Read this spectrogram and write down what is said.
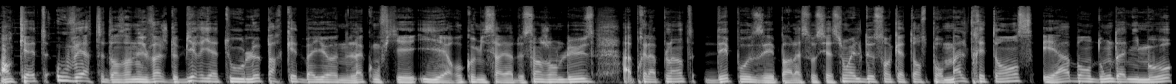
Enquête ouverte dans un élevage de Biriatou. Le parquet de Bayonne l'a confié hier au commissariat de Saint-Jean-de-Luz après la plainte déposée par l'association L214 pour maltraitance et abandon d'animaux.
